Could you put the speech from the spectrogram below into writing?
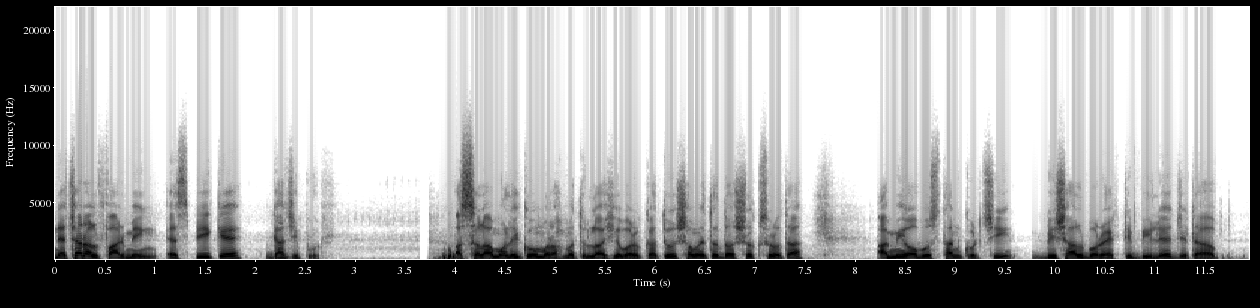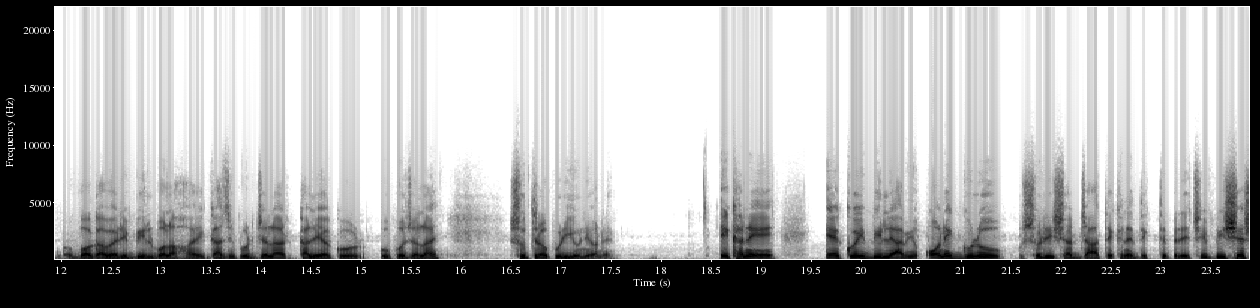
ন্যাচারাল ফার্মিং এসপিকে গাজীপুর আসসালামু আলাইকুম রহমতুল্লাহ বরকাত সম্মানিত দর্শক, শ্রোতা, আমি অবস্থান করছি বিশাল বড় একটি বিলে, যেটা বগাবাড়ি বিল বলা হয়, গাজীপুর জেলার কালিয়াকুর উপজেলায়, সূত্রাপুর ইউনিয়নে। এখানে একই বিলে আমি অনেকগুলো সরিষার জাত এখানে দেখতে পেরেছি। বিশেষ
